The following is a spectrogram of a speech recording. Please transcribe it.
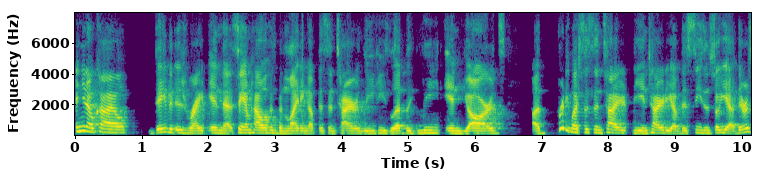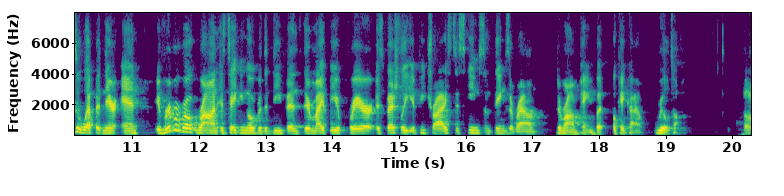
And you know, Kyle, David is right in that Sam Howell has been lighting up this entire league. He's led the lead in yards uh, pretty much this entire the entirety of this season. So yeah, there's a weapon there. And if Riverboat Ron is taking over the defense, there might be a prayer, especially if he tries to scheme some things around Daron Payne. But okay, Kyle, real talk. Uh,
